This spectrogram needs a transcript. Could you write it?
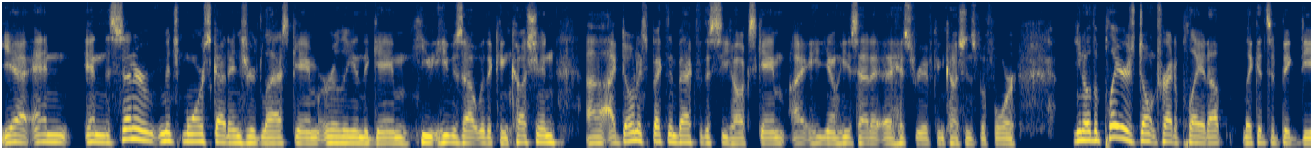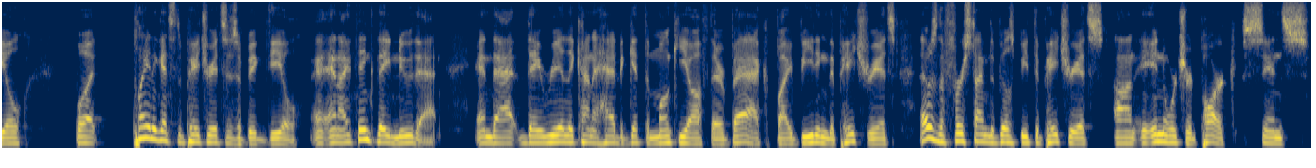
Yeah, and and the center Mitch Morse got injured last game early in the game. He he was out with a concussion. Uh, I don't expect him back for the Seahawks game. I you know he's had a, a history of concussions before. You know the players don't try to play it up like it's a big deal, but playing against the Patriots is a big deal. And, and I think they knew that and that they really kind of had to get the monkey off their back by beating the Patriots. That was the first time the Bills beat the Patriots on in Orchard Park since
